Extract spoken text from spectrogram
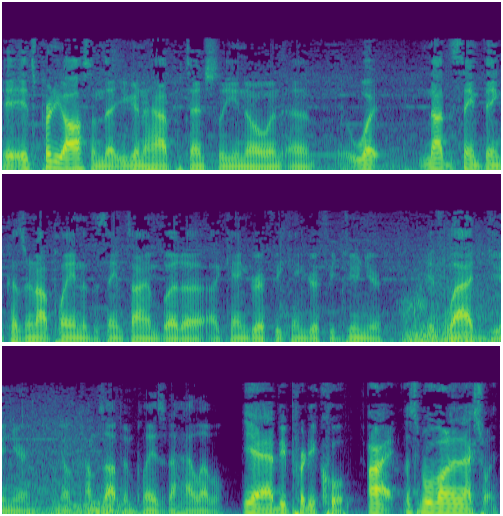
it- it's pretty awesome that you're going to have potentially, you know, an, uh, what not the same thing because they're not playing at the same time, but uh, Ken Griffey, Ken Griffey Jr. If Vlad Jr. you know comes up and plays at a high level. Yeah, that'd be pretty cool. All right, let's move on to the next one.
